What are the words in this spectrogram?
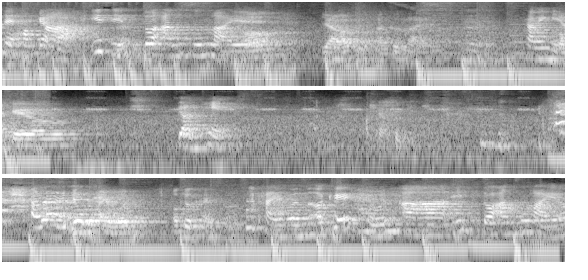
的福建话，啊，伊是都安顺来的。哦，呀，我是安顺来。嗯，他名年。 OK 哦。标 用台文，我叫凯文。凯文，OK。凯文啊，伊是都安顺来的咯。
